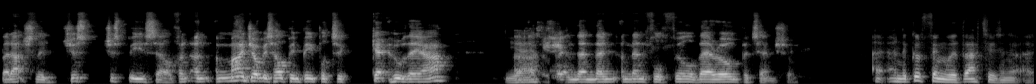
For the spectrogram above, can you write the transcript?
But actually, just just be yourself. And, and, and my job is helping people to get who they are, yeah, uh, and then then and then fulfill their own potential. And the good thing with that is, uh,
